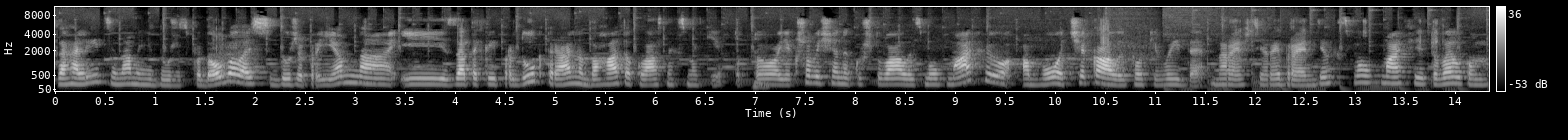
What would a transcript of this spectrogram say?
Взагалі ціна мені дуже сподобалась, дуже приємна. І за такий продукт реально багато класних смаків. Тобто, якщо ви ще не куштували Smoke Mafia або чекали, поки вийде нарешті ребрендінг Smoke Mafia, то велком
